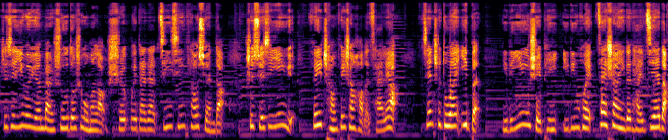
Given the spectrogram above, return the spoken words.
这些英文原版书都是我们老师为大家精心挑选的，是学习英语非常非常好的材料。坚持读完一本，你的英语水平一定会再上一个台阶的。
